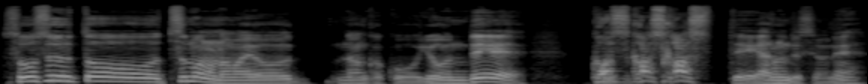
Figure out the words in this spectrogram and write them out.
そうすると、妻の名前をなんかこう呼んで、ゴスゴスゴスってやるんですよね。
